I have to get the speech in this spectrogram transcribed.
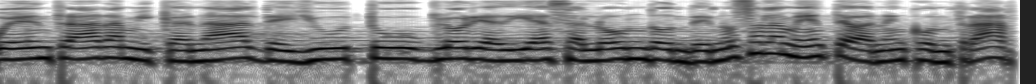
puede entrar a mi canal de YouTube Gloria Díaz Salón, donde no solamente van a encontrar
